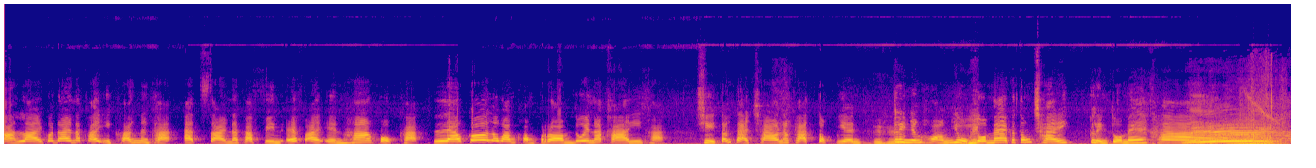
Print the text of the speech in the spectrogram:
่านไลน์ก็ได้นะคะอีกครั้งหนึ่งค่ะ แอดไซน์นะคะ fin f i n 5 6ค่ะ แล้วก็ระวังของปลอมด้วยนะคะ นี่ค่ะ ฉีดตั้งแต่เช้านะคะ ตกเย็น กลิ่นยังหอมอยู่ ตัวแม่ก็ต้องใช้กลิ่นตัวแม่ค่ะ นี่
